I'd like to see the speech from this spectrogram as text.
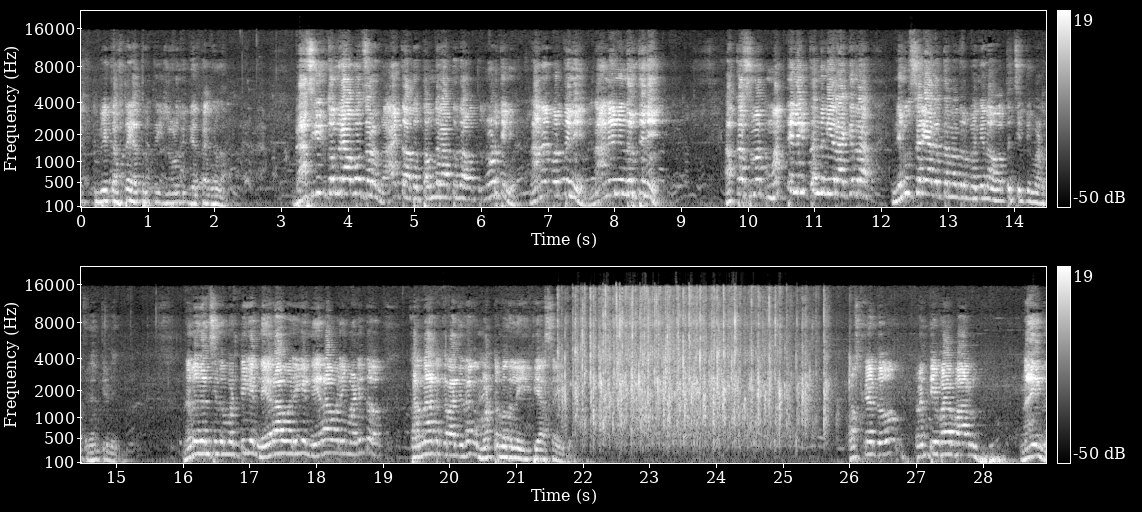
ಎಷ್ಟು ಬೇಕಷ್ಟೇ ಎತ್ತರುತ್ತೆ ಇಲ್ಲಿ ಉಳಿದಿದ್ದು ಎತ್ತಾಗಲ್ಲ. ಬ್ಯಾಸಿಗೆಗೆ ತೊಂದರೆ ಆಗ್ಬೋದು ಸರ್ ಆಯ್ತು, ಅದು ತೊಂದರೆ ಆಗ್ತದ, ಅವತ್ತು ನೋಡ್ತೀನಿ. ನಾನೇ ಬರ್ತೀನಿ, ನಾನೇ ನಿಂದಿರ್ತೀನಿ. ಅಕಸ್ಮಾತ್ ಮತ್ತೆ ಇಲ್ಲಿಗೆ ತಂದು ನೀರು ಹಾಕಿದ್ರ ನಿಮ್ಗೆ ಸರಿ ಆಗತ್ತೆ ಅನ್ನೋದ್ರ ಬಗ್ಗೆ ನಾವು ಅವತ್ತು ಚಿಂತೆ ಮಾಡ್ತೀನಿ ಅಂತೀನಿ ನನಗನ್ಸಿದ ಮಟ್ಟಿಗೆ ನೇರಾವರಿಗೆ ನೇರಾವರಿ ಮಾಡಿದ್ದು ಕರ್ನಾಟಕ ರಾಜ್ಯದಾಗ ಮೊಟ್ಟ ಮೊದಲ ಇತಿಹಾಸ ಇದೆ. ಫಸ್ಟ್ನೇದು twenty five bar nine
